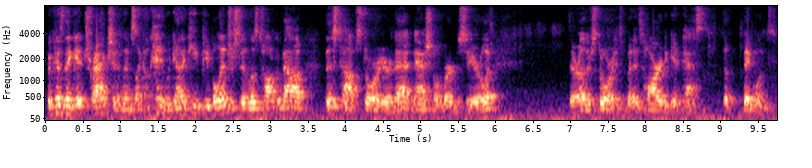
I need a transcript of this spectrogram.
because they get traction. And then it's like, okay, we got to keep people interested. Let's talk about this top story or that national emergency or what. There are other stories, but it's hard to get past the big ones.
